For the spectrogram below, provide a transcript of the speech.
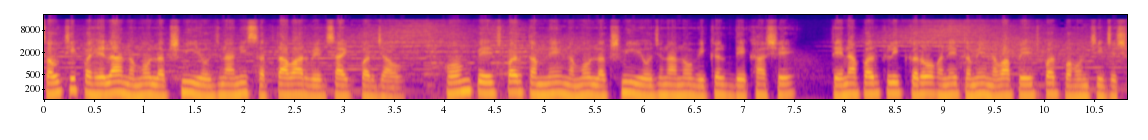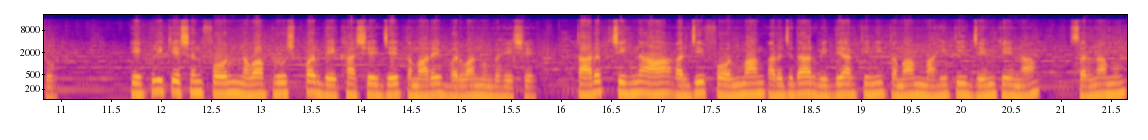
સૌથી પહેલા નમો લક્ષ્મી યોજનાની સત્તાવાર વેબસાઇટ પર જાઓ. હોમ પેજ પર તમને નમો લક્ષ્મી યોજનાનો વિકલ્પ દેખાશે. તેના પર ક્લિક કરો અને તમે નવા પેજ પર પહોંચી જશો. એપ્લિકેશન ફોર્મ નવા પૃષ્ઠ પર દેખાશે જે તમારે ભરવાનું રહેશે. તારક ચિહ્ન આ અરજી ફોર્મમાં અરજદાર વિદ્યાર્થીની તમામ માહિતી જેમ કે નામ, સરનામું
